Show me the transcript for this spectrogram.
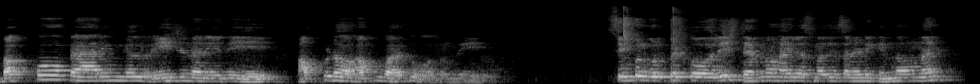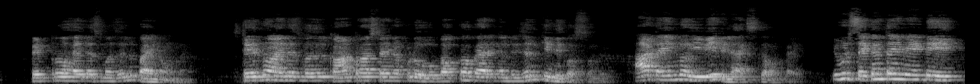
బక్కో ప్యారింగల్ రీజన్ అనేది అప్పుడు అప్ వరకు పోతుంది. సింపుల్ గుర్తుపెట్టుకోవాలి. స్టెర్నో హైలస్ మజిల్స్ అనేవి కింద ఉన్నాయి. పెట్రో హైలస్ మజిల్ పైన ఉన్నాయి. స్టెర్నో హైలస్ మజిల్ కాంట్రాస్ట్ అయినప్పుడు బక్కో ప్యారింగల్ రీజన్ కిందికి వస్తుంది. ఆ టైంలో ఇవి రిలాక్స్గా ఉంటాయి. ఇప్పుడు సెకండ్ టైం ఏంటి?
